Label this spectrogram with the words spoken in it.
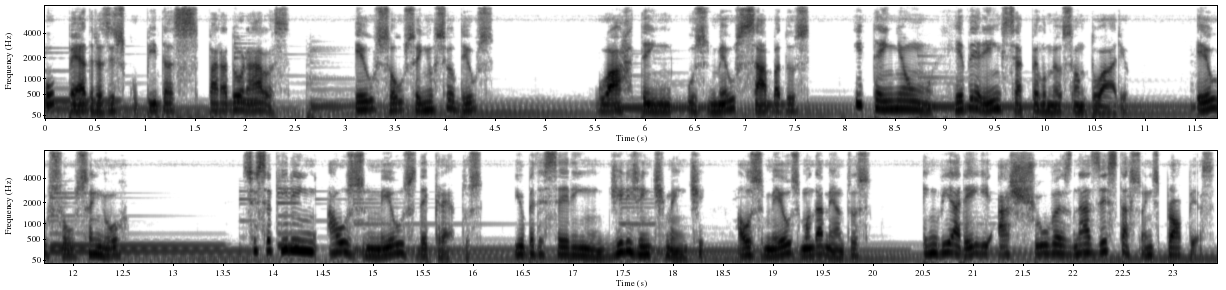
ou pedras esculpidas para adorá-las. Eu sou o Senhor seu Deus. Guardem os meus sábados e tenham reverência pelo meu santuário. Eu sou o Senhor. Se seguirem aos meus decretos e obedecerem diligentemente aos meus mandamentos, enviarei as chuvas nas estações próprias.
